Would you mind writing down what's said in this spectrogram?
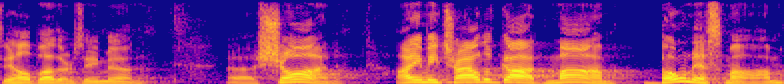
to help others. Amen. Uh, Sean. I am a child of God, mom, bonus mom,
